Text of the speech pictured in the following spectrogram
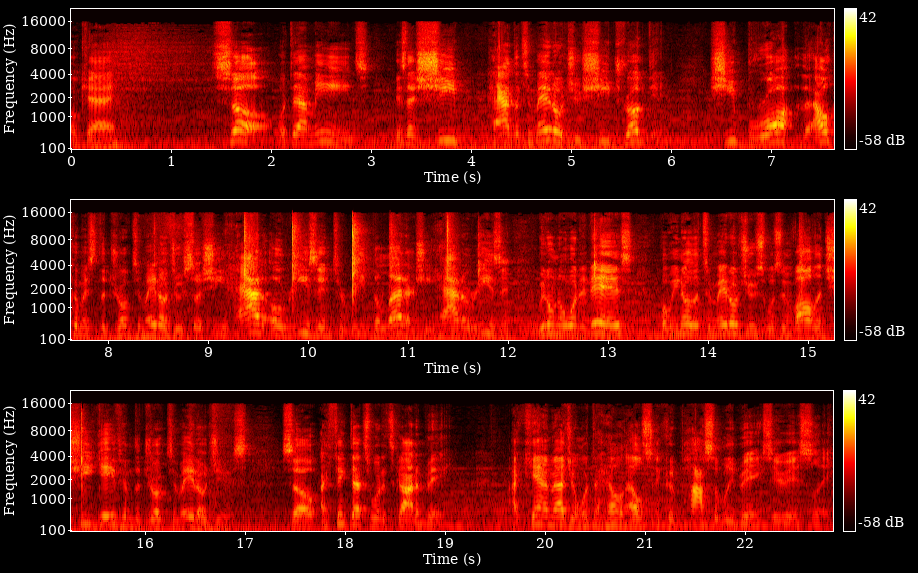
Okay? So, what that means is that she had the tomato juice. She drugged it. She brought the alchemist the drug tomato juice, so she had a reason to read the letter. She had a reason. We don't know what it is, but we know the tomato juice was involved and she gave him the drug tomato juice. So, I think that's what it's got to be. I can't imagine what the hell else it could possibly be. Seriously.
